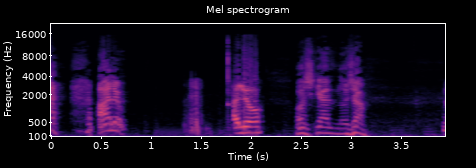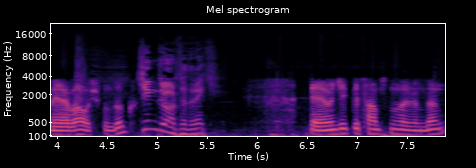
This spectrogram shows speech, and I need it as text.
Alo. Alo. Hoş geldin hocam. Merhaba hoş bulduk. Kimdir orta direk? Ee, öncelikle Samsun ararımdan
